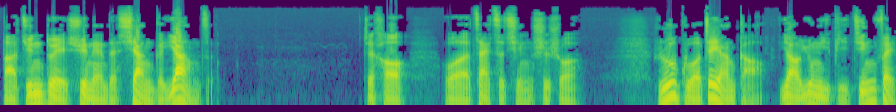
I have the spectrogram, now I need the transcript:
把军队训练的像个样子。最后，我再次请示说。如果这样搞，要用一笔经费，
